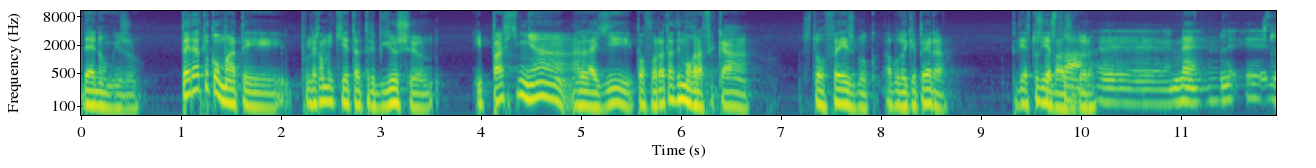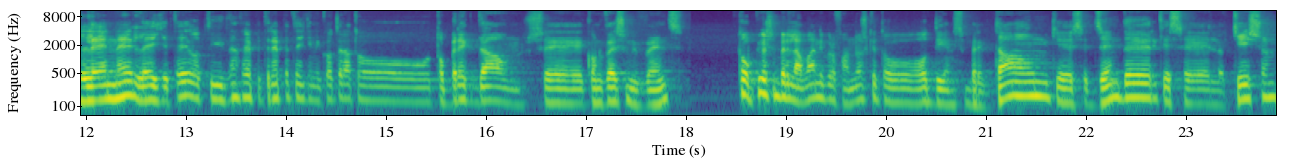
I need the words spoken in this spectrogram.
Δεν νομίζω. Πέρα το κομμάτι που λέγαμε και τα attribution, υπάρχει μια αλλαγή που αφορά τα δημογραφικά στο Facebook από εδώ και πέρα; Επειδή αυτό Σωστά. διαβάζω τώρα. Ε, ναι, ε, λένε, λέγεται ότι δεν θα επιτρέπεται γενικότερα το, το breakdown σε conversion events, το οποίο συμπεριλαμβάνει προφανώς και το audience breakdown και σε gender και σε location.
